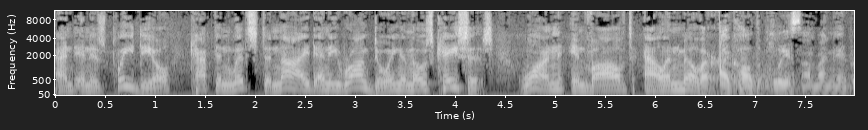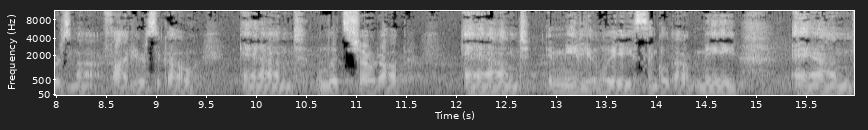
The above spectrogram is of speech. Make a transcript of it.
And in his plea deal, Captain Litz denied any wrongdoing in those cases. One involved Alan Miller. I called the police on my neighbors not five years ago, and Litz showed up and immediately singled out me and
